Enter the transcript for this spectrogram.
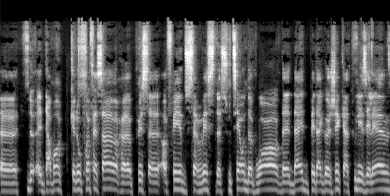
d'avoir que nos professeurs euh, puissent euh, offrir du service de soutien aux devoirs, d'aide pédagogique à tous les élèves,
